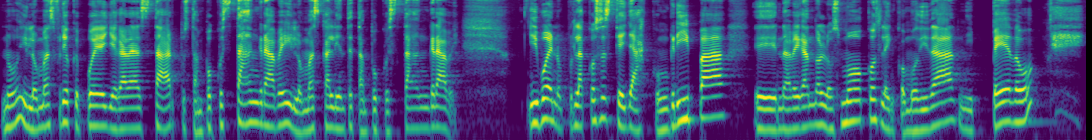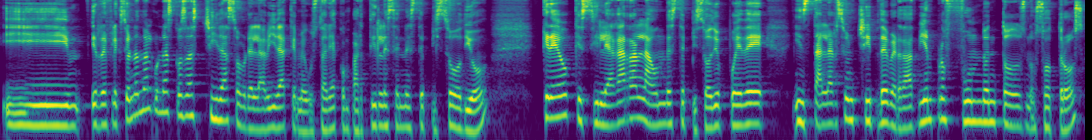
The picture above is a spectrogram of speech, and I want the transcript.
¿no? Y lo más frío que puede llegar a estar, pues tampoco es tan grave y lo más caliente tampoco es tan grave. Y bueno, pues la cosa es que ya, con gripa, eh, navegando los mocos, la incomodidad, ni pedo, y, y, reflexionando algunas cosas chidas sobre la vida que me gustaría compartirles en este episodio. Creo que si le agarran la onda este episodio puede instalarse un chip de verdad bien profundo en todos nosotros.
